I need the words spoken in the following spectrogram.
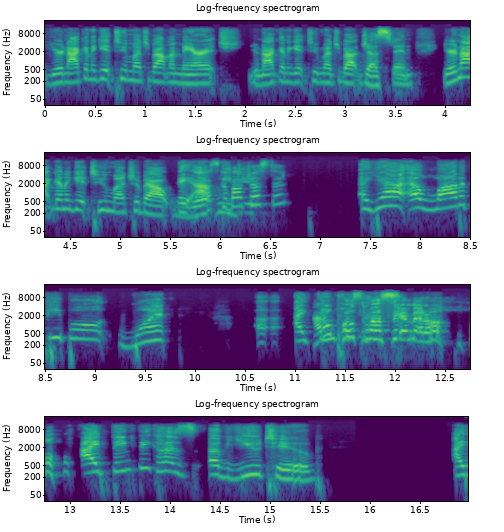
you're not going to get too much about my marriage. You're not going to get too much about Justin. You're not going to get too much about they what ask about do. Justin. Uh, yeah, a lot of people want. Uh, I I don't post about Sam at all. I think because of YouTube, I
